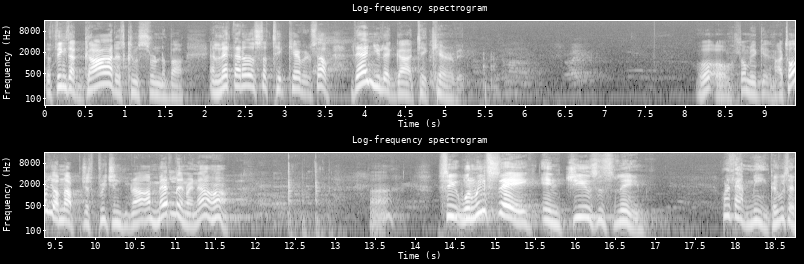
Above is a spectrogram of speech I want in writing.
the things that God is concerned about, and let that other stuff take care of itself. Then you let God take care of it. Uh oh, somebody get, I told you I'm not just preaching now, I'm meddling right now, huh? huh? See, when we say in Jesus' name, what does that mean? Because we say,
